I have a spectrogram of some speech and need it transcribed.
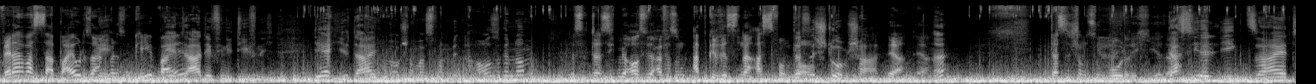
Wäre da was dabei oder sagen wir das okay? Weil nee, da definitiv nicht. Der hier, da habe ich mir auch schon was von mit nach Hause genommen. das, das sieht mir aus wie einfach so ein abgerissener Ast vom Das Baum. ist Sturmschaden. ja, ja. Ne? Das ist schon zu modrig hier. Das hier liegt seit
